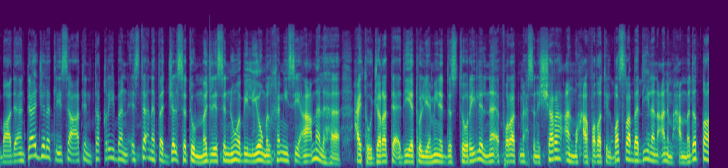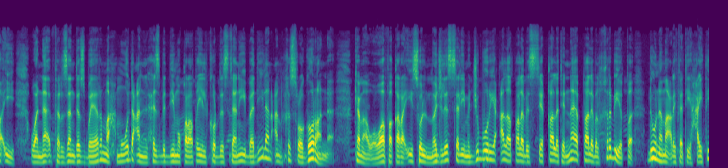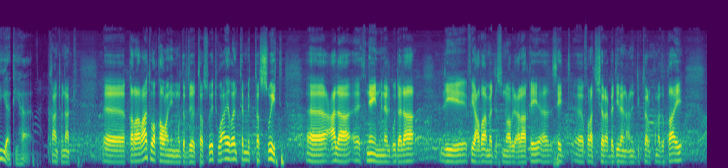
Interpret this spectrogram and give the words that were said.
بعد أن تأجلت لساعة تقريبا استأنفت جلسة مجلس النواب اليوم الخميس أعمالها حيث جرت تأدية اليمين الدستوري للنائب فرات محسن الشرع عن محافظة البصرة بديلا عن محمد الطائي والنائب فرزند زبير محمود عن الحزب الديمقراطي الكردستاني بديلا عن خسرو غوران. كما ووافق رئيس المجلس سليم الجبوري على طلب استقالة النائب طالب الخربيط دون معرفة حيثياتها. كانت هناك آه، قرارات وقوانين مدرجة للتصويت وأيضا تم التصويت آه، على اثنين من البدلاء في أعضاء مجلس النواب العراقي السيد آه، فرات الشرع بديلا عن الدكتور محمد الطائي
